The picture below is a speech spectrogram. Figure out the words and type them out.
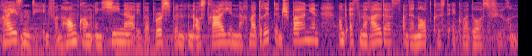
Reisen, die ihn von Hongkong in China über Brisbane in Australien nach Madrid in Spanien und Esmeraldas an der Nordküste Ecuadors führen.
